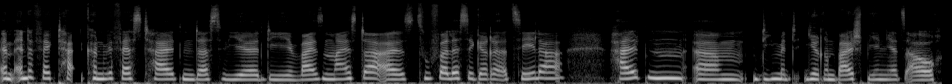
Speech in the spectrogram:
im Endeffekt können wir festhalten, dass wir die Waisenmeister als zuverlässigere Erzähler halten, ähm, die mit ihren Beispielen jetzt auch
